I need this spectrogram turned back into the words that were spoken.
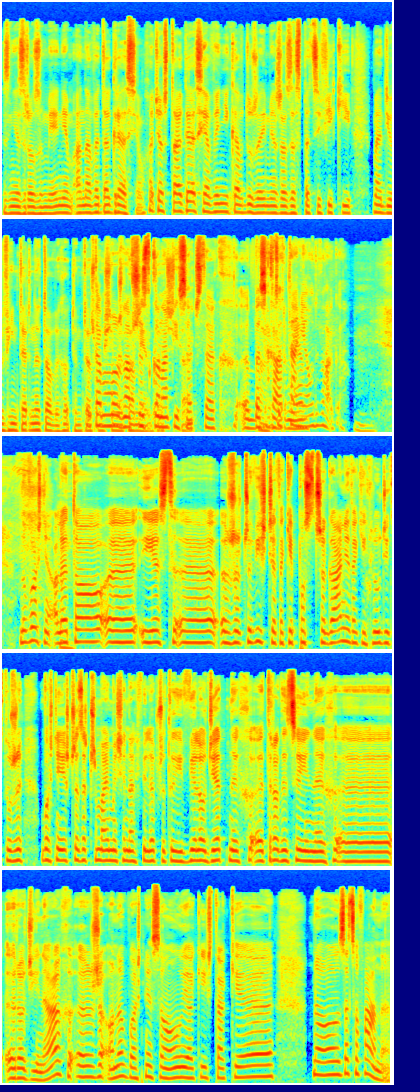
z niezrozumieniem, a nawet agresją. Chociaż ta agresja wynika w dużej mierze ze specyfiki mediów internetowych, o tym też Tam musimy można pamiętać. wszystko napisać tak, e, Bardzo bezkarnie. tania odwaga. No właśnie, ale to e, jest e, rzeczywiście takie postrzeganie takich ludzi, którzy właśnie jeszcze zatrzymajmy się na chwilę przy tych wielodzietnych, e, tradycyjnych e, rodzinach, e, że one właśnie są jakieś takie no zacofane.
